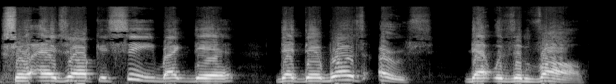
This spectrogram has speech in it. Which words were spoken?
So as y'all can see right there, that there was Earth that was involved.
